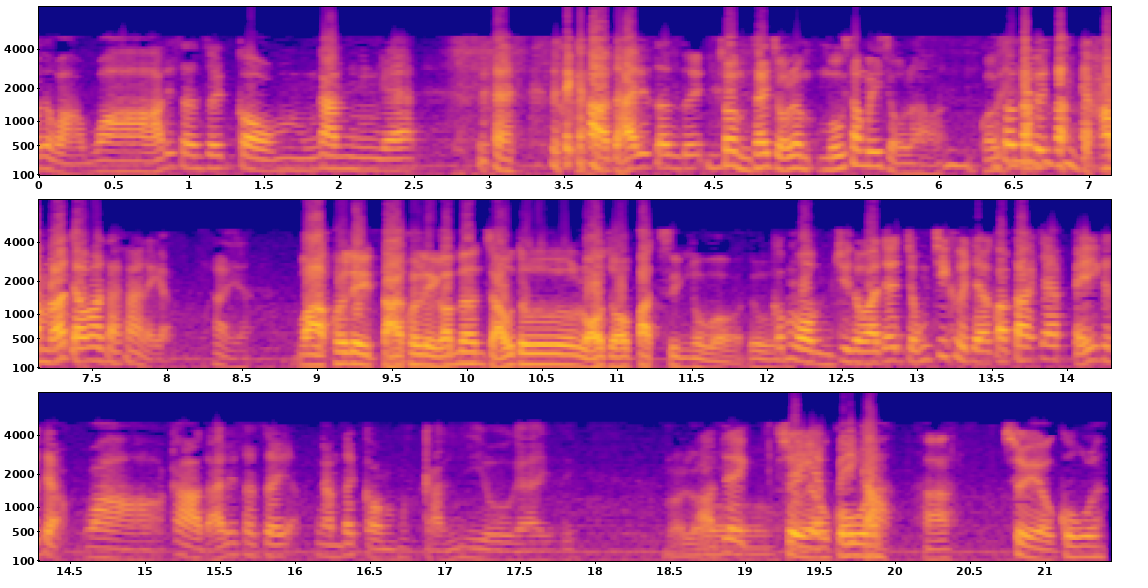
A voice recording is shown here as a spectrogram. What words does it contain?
個都話：哇！啲薪水咁奀嘅，即係加拿大啲薪水，所以唔使做啦，冇心機做啦，講薪水佢冚唪唥走翻晒翻嚟㗎。係啊，哇！佢哋但係佢哋咁樣走都攞咗筆先嘅喎，都咁我唔知道或者總之佢哋又覺得一俾嗰隻，哇！加拿大啲薪水奀得咁緊要嘅，係咯，啊即係稅又高啦，嚇，稅又高咧。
